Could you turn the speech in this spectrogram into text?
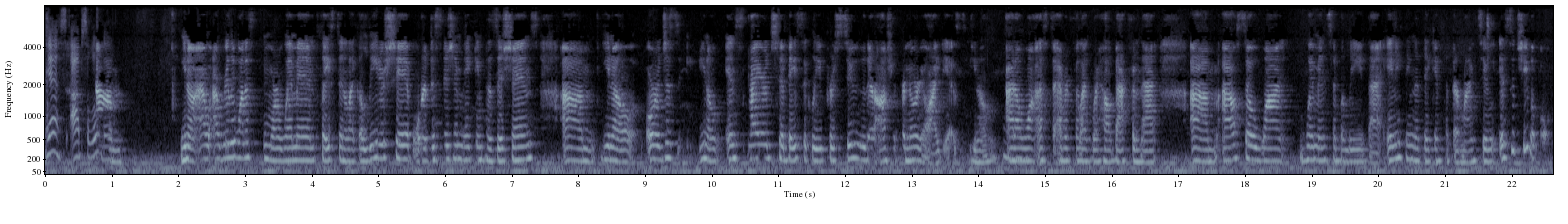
Yes, absolutely. Um, you know, I, I really want to see more women placed in like a leadership or decision making positions, um, you know, or just, you know, inspired to basically pursue their entrepreneurial ideas. You know, mm-hmm. I don't want us to ever feel like we're held back from that. Um, I also want women to believe that anything that they can put their mind to is achievable,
